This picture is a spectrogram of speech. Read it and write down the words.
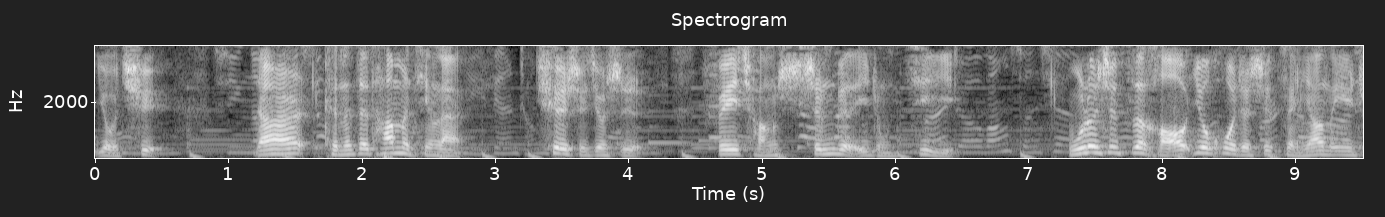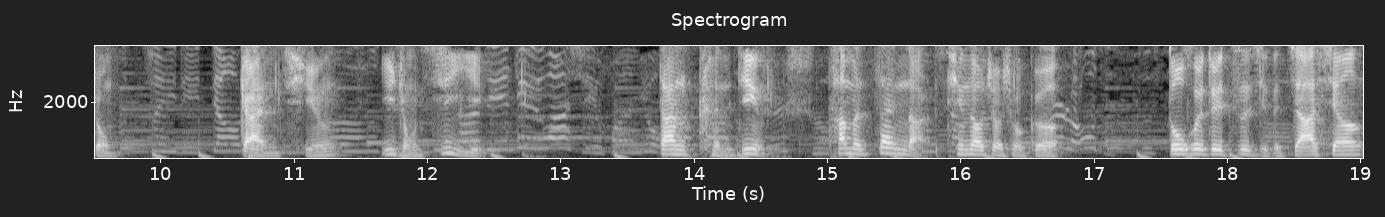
有趣，然而可能在他们听来，确实就是非常深刻的一种记忆，无论是自豪，又或者是怎样的一种感情、一种记忆，但肯定。他们在哪儿听到这首歌，都会对自己的家乡、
